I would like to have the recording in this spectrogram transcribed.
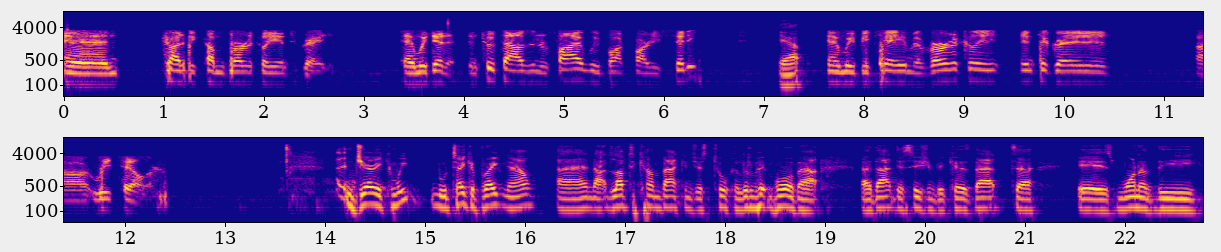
and try to become vertically integrated. and we did it. In 2005, we bought Party City. Yeah. And we became a vertically integrated uh, retailer. And Jerry, can we? We'll take a break now, and I'd love to come back and just talk a little bit more about uh, that decision because that uh, is one of the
